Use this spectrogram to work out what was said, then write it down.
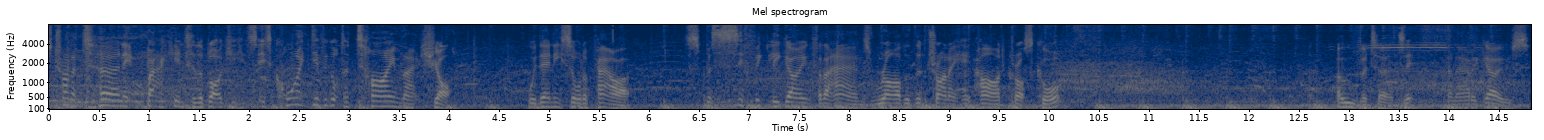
just trying to turn it back into the block. It's, it's quite difficult to time that shot with any sort of power, specifically going for the hands rather than trying to hit hard cross court. overturns it, and out it goes.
